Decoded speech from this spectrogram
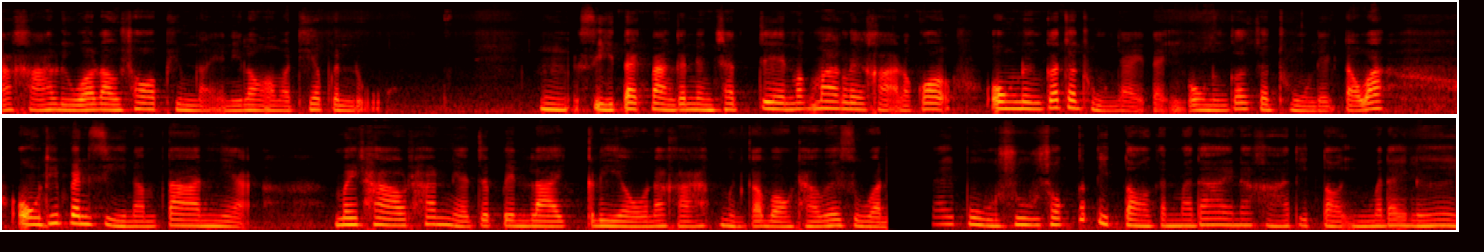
นะคะ หรือว่าเราชอบพิมพ์ไหน อันนี้ลองเอามาเทียบกันดูสีแตกต่างกันอย่างชัดเจนมาก ๆ เลยค่ะ แล้วก็องค์หนึงก็จะถุงใหญ่แต่อีกองค์หนึงก็จะถุงเล็ก แต่ว่าองค์ที่เป็นสีน้ำตาลเนี่ย ไม้เท้าท่านเนี่ยจะเป็นลายเกลียวนะคะ เหมือนกระบองท้าเวสสุวรรณได้ปู่ชูชกก็ติดต่อกันมาได้นะคะ ติดต่ออิงมาได้เลย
